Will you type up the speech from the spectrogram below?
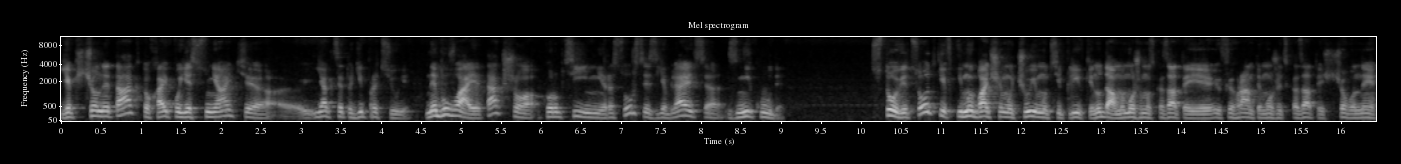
Якщо не так, то хай пояснять, е, як це тоді працює. Не буває так, що корупційні ресурси з'являються з нікуди. 100% і ми бачимо, чуємо ці плівки. Ну да, ми можемо сказати, і фігуранти можуть сказати, що вони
